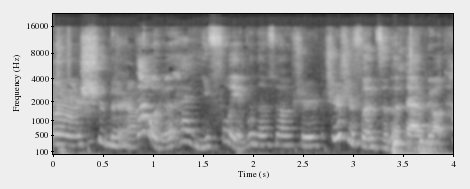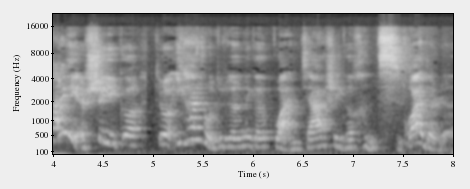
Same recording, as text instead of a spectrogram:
嗯，是的呀。但我觉得他姨父也不能算是知识分子的代表，他也是一个，就一开始我就觉得那个管家是一个很奇怪的人，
